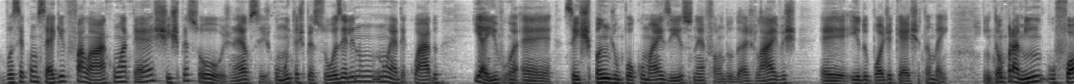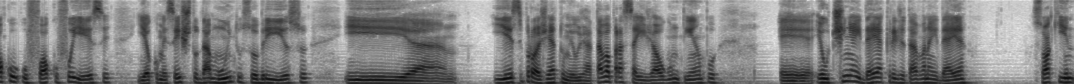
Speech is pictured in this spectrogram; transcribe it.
você consegue falar com até X pessoas, né? Ou seja, com muitas pessoas ele não, não é adequado. E aí é, você expande um pouco mais isso, né? Falando das lives é, e do podcast também. Então, para mim, o foco, o foco foi esse. E eu comecei a estudar muito sobre isso. E, uh, e esse projeto meu já estava para sair já há algum tempo. É, eu tinha a ideia, acreditava na ideia, só que uh,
